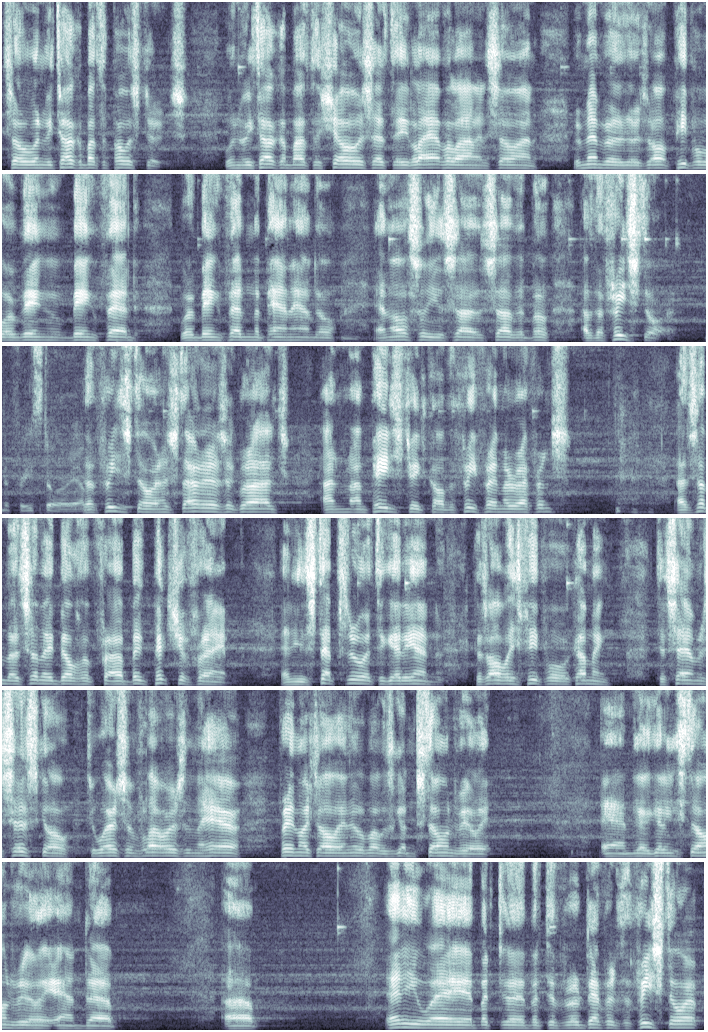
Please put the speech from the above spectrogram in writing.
so when we talk about the posters, when we talk about the shows at the Avalon and so on, remember there's all people were being being fed, were being fed in the Panhandle, and also you saw saw the bo- of the Free Store, The free story. the Free Store, and it started as a garage on on Page Street called the Free Frame of Reference. And somebody, somebody built a, a big picture frame, and you step through it to get in, because all these people were coming to San Francisco to wear some flowers in the hair. Pretty much all they knew about was getting stoned, really, and uh, getting stoned, really. And uh, uh, anyway, but uh, but the difference, the free store,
